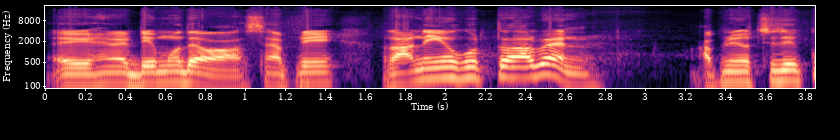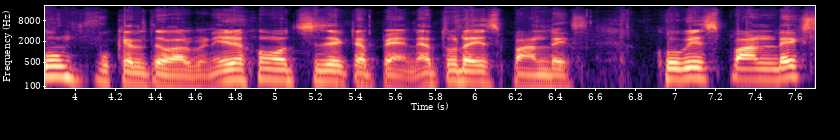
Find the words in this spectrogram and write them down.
এখানে ডেমো দেওয়া আছে। আপনি রানিংও করতে পারবেন, আপনি হচ্ছে যে কুম্ফু খেলতে পারবেন। এরকম হচ্ছে যে একটা প্যান্ট এতটাই স্পান্ডেক্স খুবই স্পান্ডেক্স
